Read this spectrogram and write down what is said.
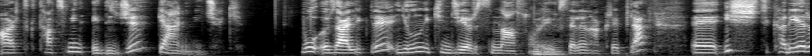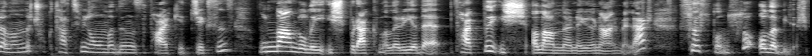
artık tatmin edici gelmeyecek. Bu özellikle yılın ikinci yarısından sonra Hı hı. yükselen akrepler e, iş kariyer alanında çok tatmin olmadığınızı fark edeceksiniz. Bundan dolayı iş bırakmaları ya da farklı iş alanlarına yönelmeler söz konusu olabilir.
